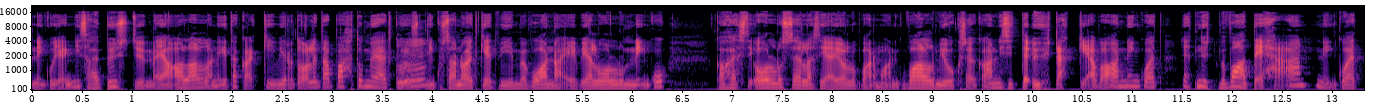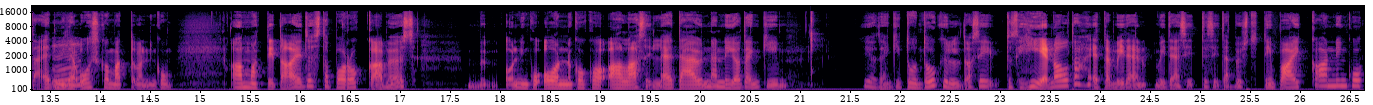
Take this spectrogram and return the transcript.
niin kuin jengi sai pystyä meidän alalla niitä kaikkia virtuaalitapahtumia. Että kun mm. just niin kuin sanoitkin, että viime vuonna ei vielä ollut niin kuin, kauheasti ollut sellaisia, ei ollut varmaan niin valmiuksiakaan, niin sitten yhtäkkiä vaan, niin kuin, että, että nyt me vaan tehdään. Niin kuin, että, että mm. miten uskomattoman niin kuin, ammattitaitoista porukkaa myös niin kuin on koko ala täynnä, niin jotenkin jotenkin tuntuu kyllä tosi, tosi hienolta, että miten, miten sitten sitä pystyttiin paikkaan niin kuin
